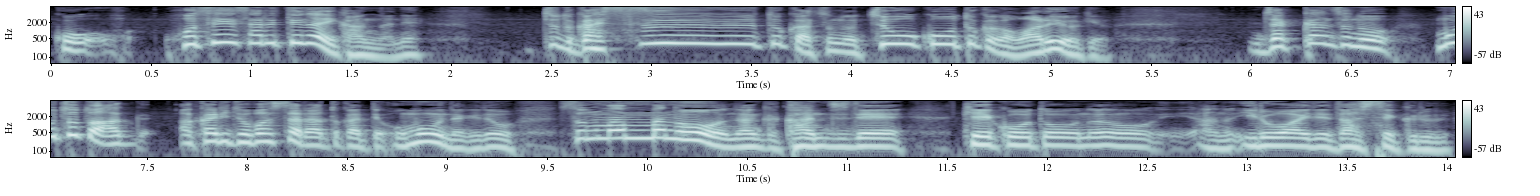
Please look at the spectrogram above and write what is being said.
こう、補正されてない感がね、ちょっと画質とかその調光とかが悪いわけよ。若干その、もうちょっと明かり飛ばしたらとかって思うんだけど、そのまんまのなんか感じで、蛍光灯のあの色合いで出してくる、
